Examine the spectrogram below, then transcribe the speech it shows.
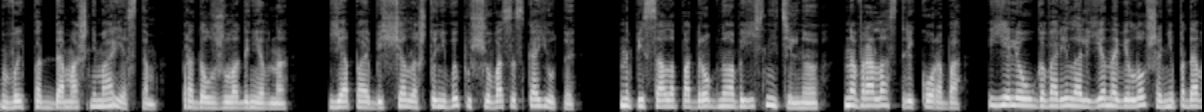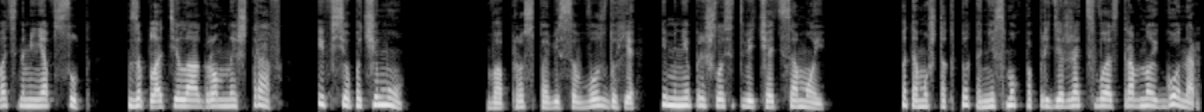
«Вы под домашним арестом», — продолжила гневно. «Я пообещала, что не выпущу вас из каюты. Написала подробную объяснительную, наврала с три короба, Еле уговорила Альена Вилоша не подавать на меня в суд. Заплатила огромный штраф. И все почему? Вопрос повис в воздухе, и мне пришлось отвечать самой. Потому что кто-то не смог попридержать свой островной гонор.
